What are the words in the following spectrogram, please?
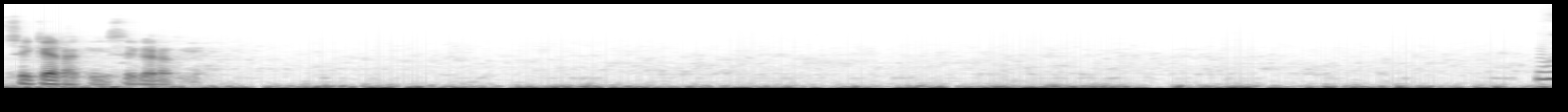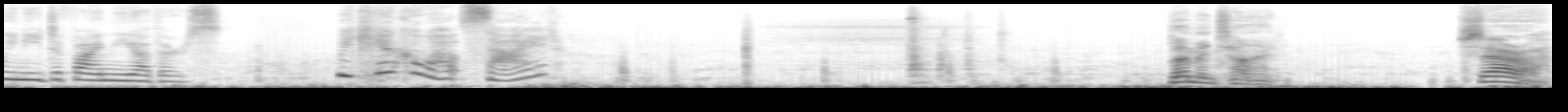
Sí que era aquí, sí que aquí. We need to find the others. We can't go outside. Clementine. Sarah,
